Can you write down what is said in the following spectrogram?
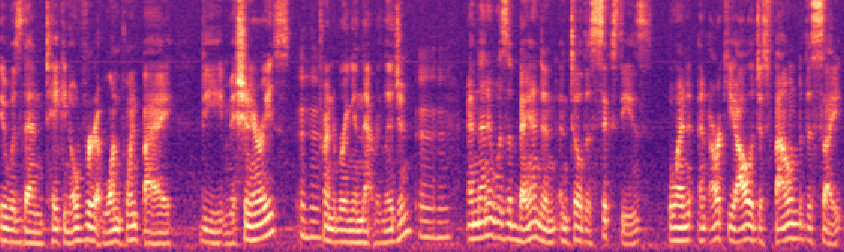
It was then taken over at one point by the missionaries trying to bring in that religion. Mm-hmm. And then it was abandoned until the 60s when an archaeologist found the site,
